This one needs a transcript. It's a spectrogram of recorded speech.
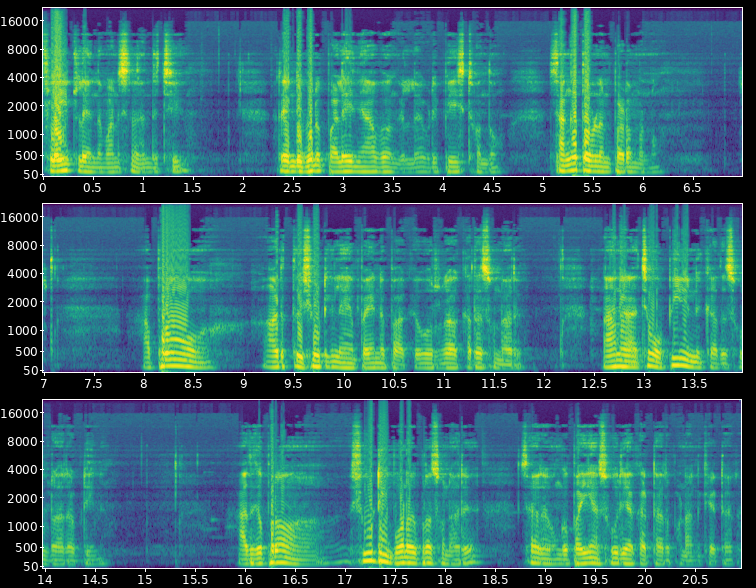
ஃப்ளைட்டில் இந்த மனுஷனை சந்திச்சு ரெண்டு பேரும் பழைய ஞாபகங்களில் அப்படி பேசிட்டு வந்தோம். சங்கத்தமிழன் படம் பண்ணோம். அப்புறம் அடுத்த ஷூட்டிங்கில் என் பையனை பார்க்க ஒரு கதை சொன்னார். நான் நினச்சேன் ஒப்பீனியனுக்கு கதை சொல்கிறாரு அப்படின்னு. அதுக்கப்புறம் ஷூட்டிங் போனதுக்கப்புறம் சொன்னார் சார் உங்கள் பையன் சூர்யா கரெக்டாக இருப்பானான்னு கேட்டார்.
